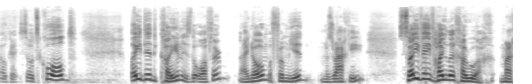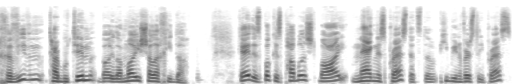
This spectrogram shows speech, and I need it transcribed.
Okay, so it's called Aidid Kain is the author. I know him from Yid, Mizrahi. Soivev Heilig Haruach, Marchavivim Tarbutim Ba'ilamoy Shalachida. Okay, this book is published by Magnes Press. That's the Hebrew University Press.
